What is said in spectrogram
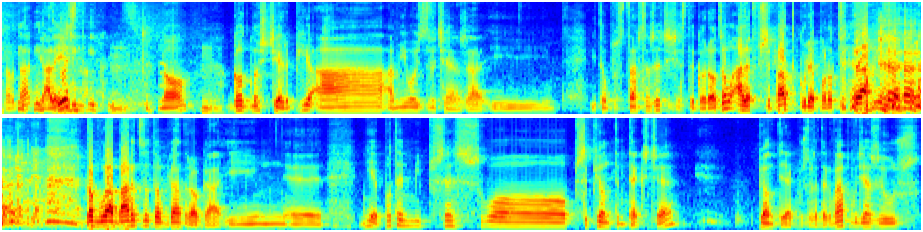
Prawda? Ale jest tak. No, godność cierpi, a, a miłość zwycięża. I, I to po prostu straszne rzeczy się z tego rodzą, ale w przypadku reportera to była bardzo dobra droga. I e, nie, potem mi przeszło przy piątym tekście, piąty jak już redagowała, powiedziała, że już,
